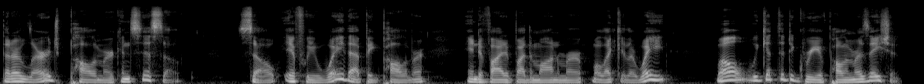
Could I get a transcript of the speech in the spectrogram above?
that our large polymer consists of. So if we weigh that big polymer and divide it by the monomer molecular weight, well, we get the degree of polymerization,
